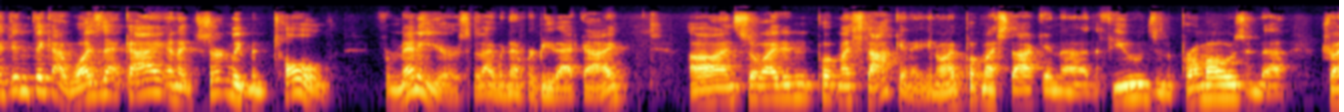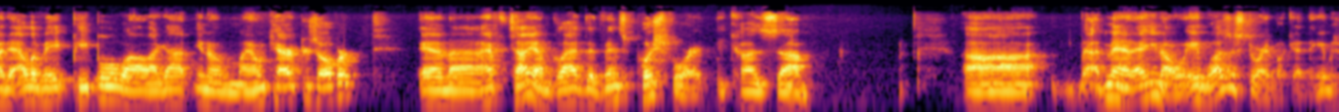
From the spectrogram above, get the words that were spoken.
I didn't think I was that guy, and I'd certainly been told for many years that I would never be that guy. Uh, and so I didn't put my stock in it. You know, I put my stock in uh, the feuds and the promos and uh, trying to elevate people while I got, you know, my own characters over. And uh, I have to tell you, I'm glad that Vince pushed for it because, um, uh, man, you know, it was a storybook ending. It was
